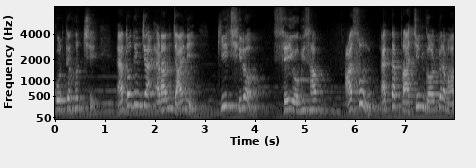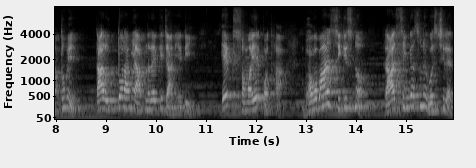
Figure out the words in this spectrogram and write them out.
করতে হচ্ছে। এতদিন যা এড়ানো যায়নি, কি ছিল সেই অভিশাপ? আসুন একটা প্রাচীন গল্পের মাধ্যমে তার উত্তর আমি আপনাদেরকে জানিয়ে দিই। এক সময়ের কথা, ভগবান শ্রীকৃষ্ণ রাজ সিংহাসনে বসছিলেন।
